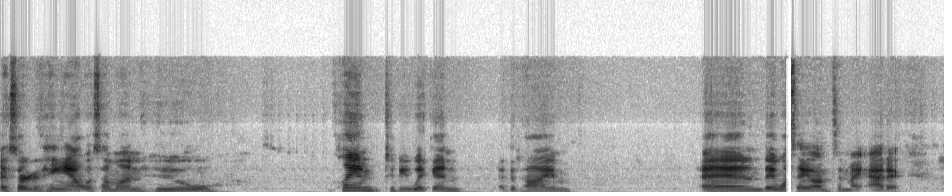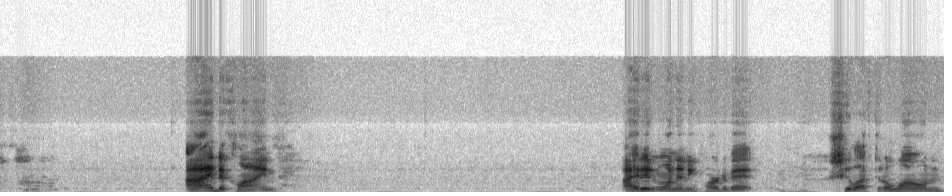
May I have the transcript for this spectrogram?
I started hanging out with someone who claimed to be Wiccan at the time, and they want seance in my attic. I declined I didn't want any part of it. She left it alone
